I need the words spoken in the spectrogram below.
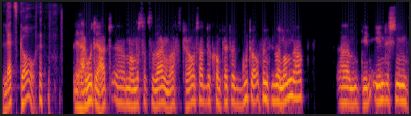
Let's go. Ja gut, er hat, äh, man muss dazu sagen, was, Stroud hat eine komplette gute Offense übernommen gehabt, ähm, den ähnlichen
